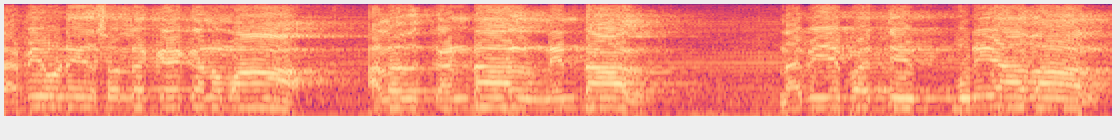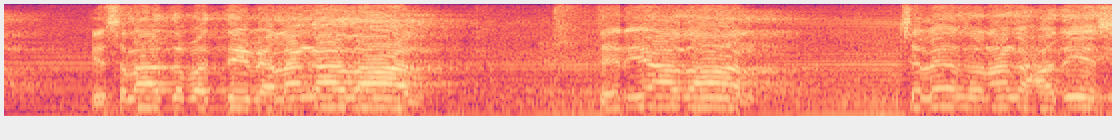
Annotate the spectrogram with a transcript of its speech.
நபியுடைய சொல்ல கேட்கணுமா? அல்லது கண்டால் நின்றால்? நபியை பற்றி புரியாதால்? இஸ்லாத்தை பற்றி விளங்காதால்? தெரியாதால்? சிலர் சொன்னாங்க ஹதீஸ்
